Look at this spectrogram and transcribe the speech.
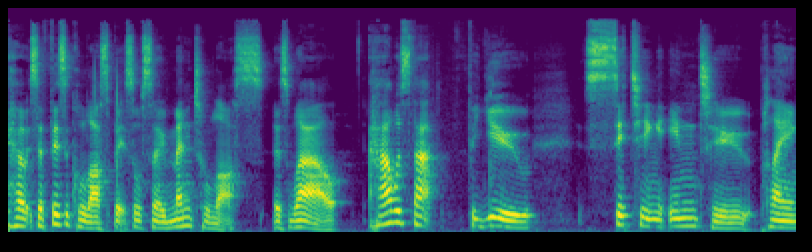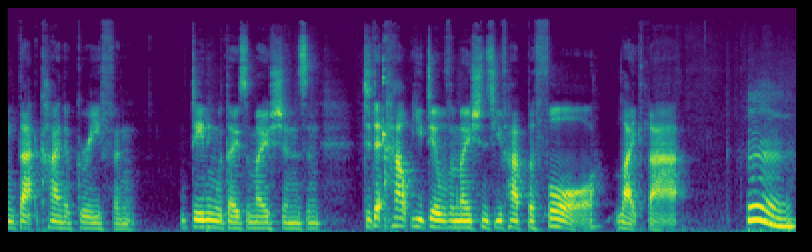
how it's a physical loss but it's also mental loss as well. How was that for you sitting into playing that kind of grief and dealing with those emotions? And did it help you deal with emotions you've had before like that Mm,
